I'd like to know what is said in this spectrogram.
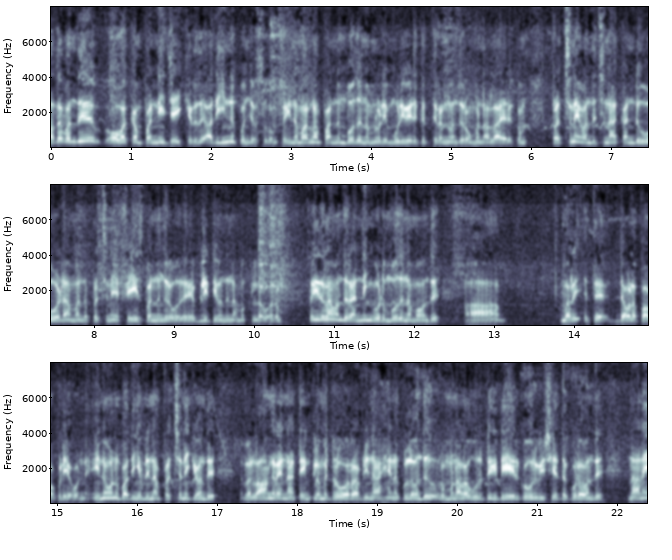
அதை வந்து ஓவர் கம் பண்ணி ஜெயிக்கிறது அது இன்னும் கொஞ்சம் சுகம். ஸோ இந்த மாதிரிலாம் பண்ணும்போது நம்மளுடைய முடிவெடுக்க திறன் வந்து ரொம்ப நல்லா இருக்கும். பிரச்சனை வந்துச்சுன்னா கண்டு ஓடாமல் அந்த பிரச்சனையை ஃபேஸ் பண்ணுங்கிற ஒரு எபிலிட்டி வந்து நமக்குள்ளே வரும். ஸோ இதெல்லாம் வந்து ரன்னிங் ஓடும்போது நம்ம வந்து வரை டெவலப் ஆகக்கூடிய ஒன்று இன்னொன்று பார்த்தீங்க அப்படின்னா பிரச்சனைக்கு வந்து இப்போ லாங் ரைன் நான் டென் கிலோமீட்டர் ஓடுறேன் அப்படின்னா எனக்குள்ளே வந்து ரொம்ப நாளாக உருட்டுக்கிட்டே இருக்க ஒரு விஷயத்தை கூட வந்து நானே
